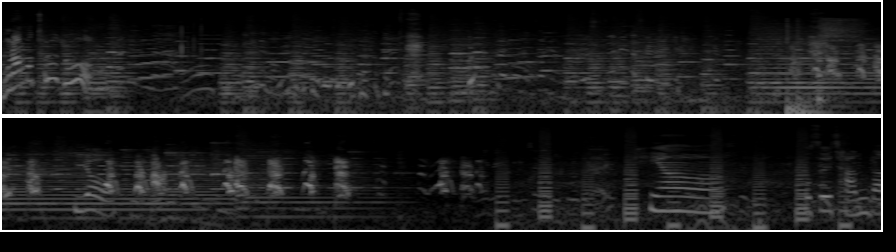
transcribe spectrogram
물 한번 틀어줘. 귀여워. 귀여워. 옷을 잔다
